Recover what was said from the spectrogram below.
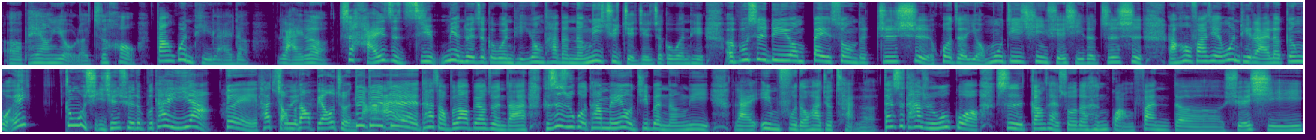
呃，培养有了之后，当问题来的来了，是孩子去面对这个问题，用他的能力去解决这个问题，而不是利用背诵的知识或者有目的性学习的知识，然后发现问题来了跟我哎。跟我以前学的不太一样，对他找不到标准答案，对对对，他找不到标准答案。可是如果他没有基本能力来应付的话，就惨了。但是他如果是刚才说的很广泛的学习，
